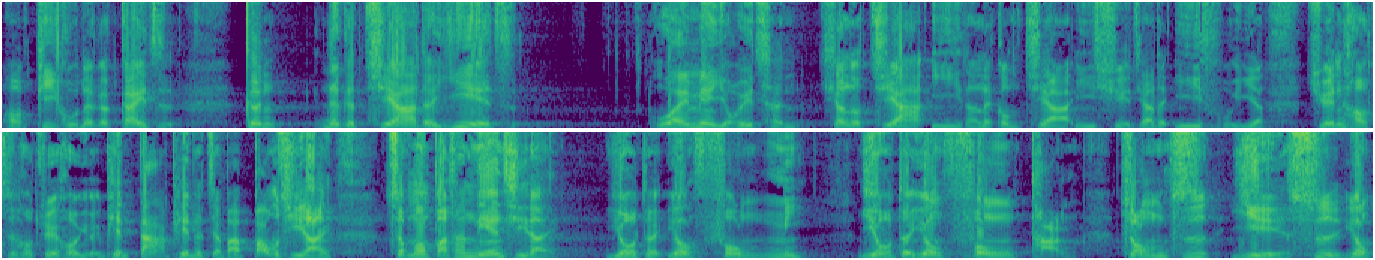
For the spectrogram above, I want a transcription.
哦，屁股那个盖子跟那个夹的叶子。外面有一层像做夹衣，拿来供夹衣雪茄的衣服一样，卷好之后，最后有一片大片的，再把它包起来。怎么把它粘起来？有的用蜂蜜，有的用蜂糖，总之也是用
